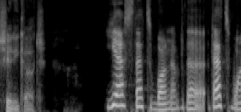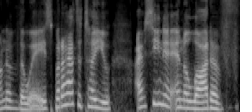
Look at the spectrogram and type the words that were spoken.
shitty coach. Yes, that's one of the that's one of the ways, but I have to tell you, I've seen it in a lot of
